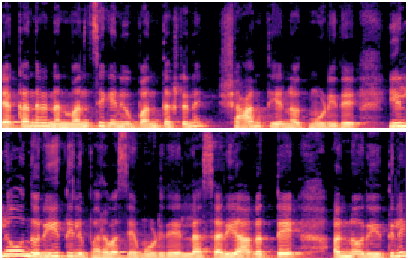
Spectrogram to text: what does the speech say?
ಯಾಕಂದರೆ ನನ್ನ ಮನಸ್ಸಿಗೆ ನೀವು ಬಂದ ತಕ್ಷಣ ಶಾಂತಿ ಅನ್ನೋದು ಮೂಡಿದೆ. ಎಲ್ಲೋ ಒಂದು ರೀತಿಲಿ ಭರವಸೆ ಮೂಡಿದೆ. ಎಲ್ಲ ಸರಿ ಆಗತ್ತೆ ಅನ್ನೋ ರೀತಿಲಿ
